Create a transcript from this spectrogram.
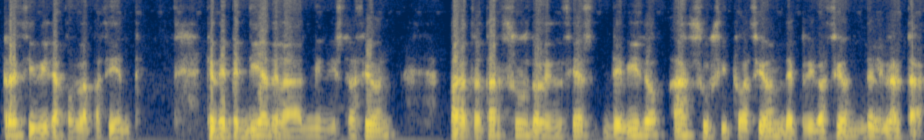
recibida por la paciente, que dependía de la Administración para tratar sus dolencias debido a su situación de privación de libertad.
